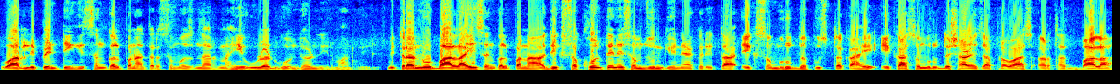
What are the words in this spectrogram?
वारली पेंटिंग ही संकल्पना तर समजणार नाही उलट गोंधळ निर्माण होईल. मित्रांनो बाला ही संकल्पना अधिक सखोलतेने समजून घेण्याकरिता एक समृद्ध पुस्तक आहे एका समृद्ध शाळेचा प्रवास अर्थात बाला.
